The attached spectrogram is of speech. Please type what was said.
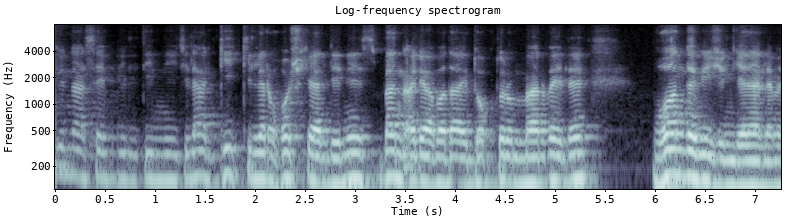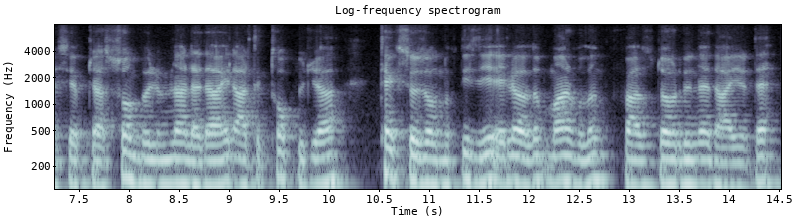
günler sevgili dinleyiciler. Geekgiller'e hoş geldiniz. Ben Ali Abaday, doktorum Merve ile WandaVision genellemesi yapacağız. Son bölümlerle dahil artık topluca tek sezonluk diziyi ele alıp Marvel'ın faz 4'üne dair de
